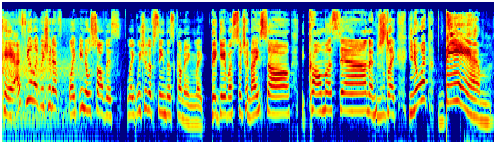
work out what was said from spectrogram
Okay, I feel like we should have, like, you know, saw this, like, we should have seen this coming. Like, they gave us such a nice song, they calm us down, and just like, you know what? Bam!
